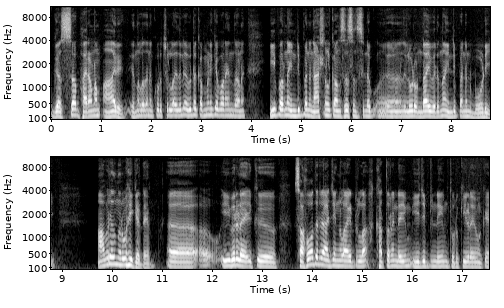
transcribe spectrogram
ഗസ ഭരണം ആര് എന്നുള്ളതിനെക്കുറിച്ചുള്ള ഇതിൽ അവരുടെ കമ്മ്യൂണിക്ക പറയുന്നതാണ്. ഈ പറഞ്ഞ ഇൻഡിപെൻഡന്റ് നാഷണൽ കോൺസിസ്റ്റൻസിന്റെ ഇതിലൂടെ ഉണ്ടായി വരുന്ന ഇൻഡിപെൻഡന്റ് ബോഡി അവരത് നിർവഹിക്കട്ടെ. ഇവരുടെ സഹോദര രാജ്യങ്ങളായിട്ടുള്ള ഖത്തറിന്റെയും ഈജിപ്തിന്റെയും തുർക്കിയുടെയും ഒക്കെ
